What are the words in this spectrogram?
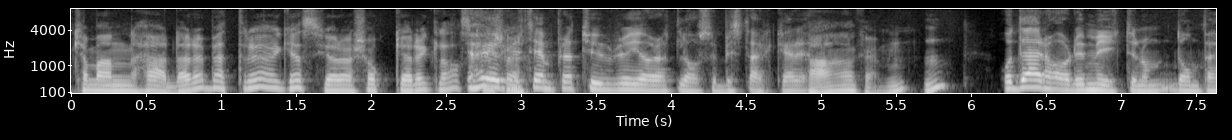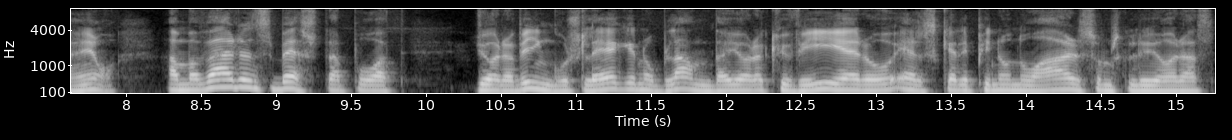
kan man härda det bättre, I guess. Göra tjockare glas Högre kanske. temperaturer gör att glaset blir starkare. Ja, okej. Mm. Och där har du myten om Dom Perignon. Han var världens bästa på att göra vingårdslägen och blanda, göra kuvéer och älskade Pinot Noir som skulle göras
